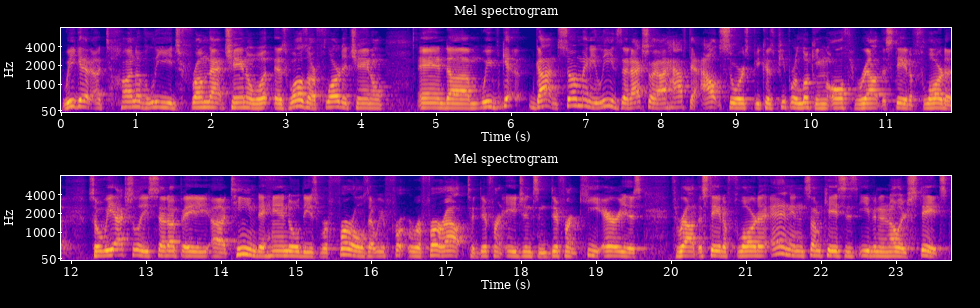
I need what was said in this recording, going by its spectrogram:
We get a ton of leads from that channel as well as our Florida channel. And um, we've get, gotten so many leads that actually I have to outsource because people are looking all throughout the state of Florida. So we actually set up a uh, team to handle these referrals that we refer, out to different agents in different key areas throughout the state of Florida and in some cases even in other states.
